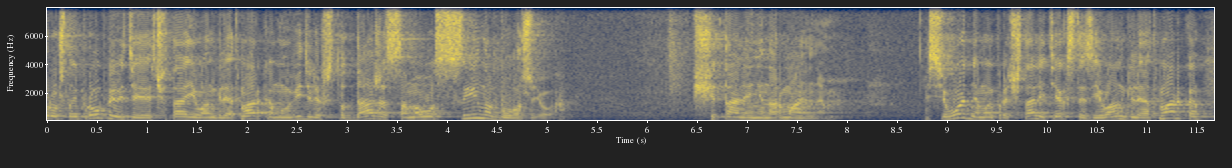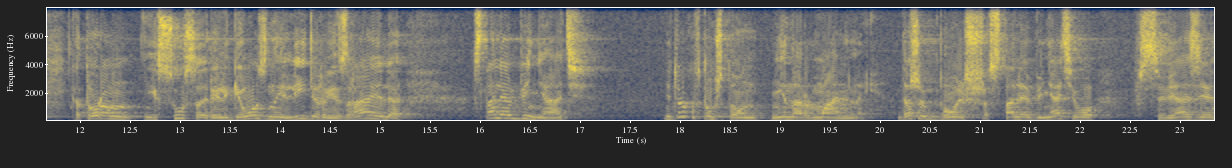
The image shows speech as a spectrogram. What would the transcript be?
Прошлой проповеди, читая Евангелие от Марка, мы увидели, что даже самого Сына Божьего считали ненормальным – Сегодня мы прочитали текст из Евангелия от Марка, в котором Иисуса религиозные лидеры Израиля стали обвинять не только в том, что он ненормальный, даже больше стали обвинять его в связи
